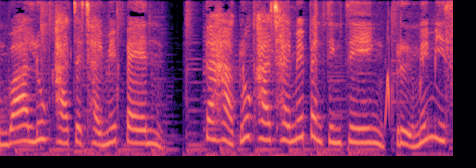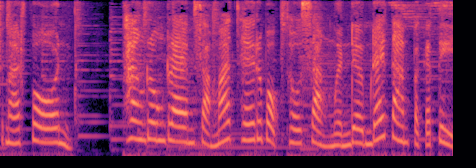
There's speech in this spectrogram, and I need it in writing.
ลว่าลูกค้าจะใช้ไม่เป็น แต่หากลูกค้าใช้ไม่เป็นจริง ๆ หรือไม่มีสมาร์ทโฟน ทางโรงแรมสามารถใช้ระบบโทรสั่งเหมือนเดิมได้ตามปกติ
